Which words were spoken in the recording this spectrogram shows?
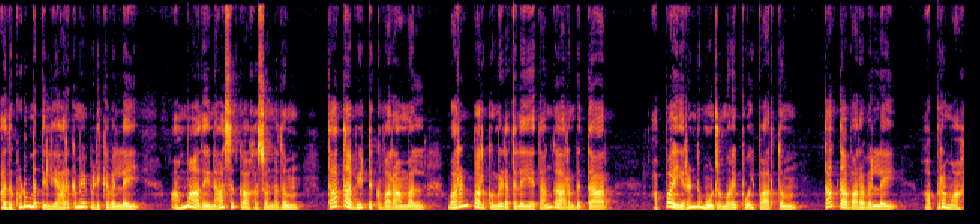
அது குடும்பத்தில் யாருக்குமே பிடிக்கவில்லை. அம்மா அதை நாசுக்காக சொன்னதும் தாத்தா வீட்டுக்கு வராமல் வரன் பார்க்கும் இடத்திலேயே தங்க ஆரம்பித்தார். அப்பா இரண்டு மூன்று முறை போய் பார்த்தும் தாத்தா வரவில்லை. அப்புறமாக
